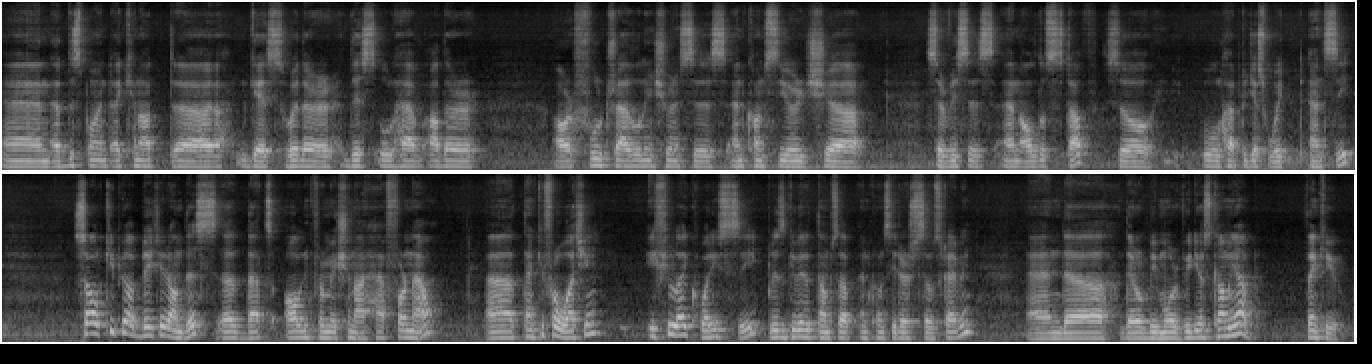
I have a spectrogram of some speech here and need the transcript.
And at this point I cannot uh, guess whether this will have other our full travel insurances and concierge uh, services and all those stuff. So we'll have to just wait and see. So I'll keep you updated on this. Uh, that's all information I have for now. Uh, thank you for watching. If you like what you see please give it a thumbs up and consider subscribing. And uh, there will be more videos coming up. Thank you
